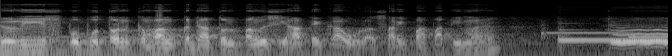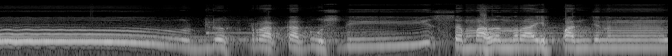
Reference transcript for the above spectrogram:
gelis puputon kembang kedaton pangesihati kaula Saripah Fatimah raka Gusti semahenrai panjenengan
